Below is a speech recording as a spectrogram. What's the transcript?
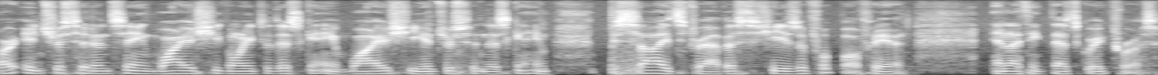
are interested in seeing why is she going to this game? Why is she interested in this game? Besides Travis, she is a football fan, and I think that's great for us.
